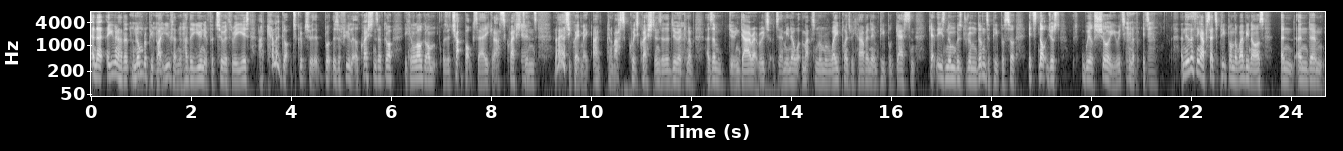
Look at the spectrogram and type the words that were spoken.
And I even had a number of people like you've had had the unit for two or three years. I kind of got to grips with it, but there's a few little questions I've got. You can log on. There's a chat box there. You can ask questions, yeah. and I actually quite make I kind of ask quiz questions, and I do a kind of as I'm doing direct routes. Let me know what the maximum of waypoints we have in it, and people guess and get these numbers drummed into people people. So it's not just we'll show you. It's kind of it's. Mm. And the other thing I've said to people on the webinars and and um,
